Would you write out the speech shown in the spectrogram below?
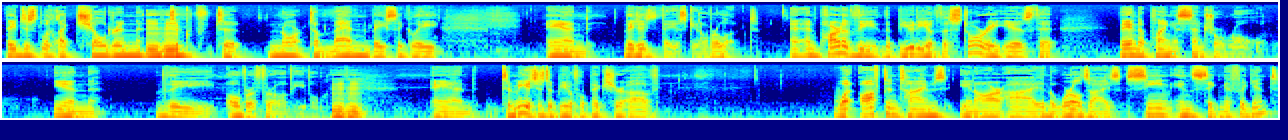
They just look like children mm-hmm. to to nor, to men basically, and they just they just get overlooked. And, and part of the the beauty of the story is that they end up playing a central role in the overthrow of evil. Mm-hmm. And to me, it's just a beautiful picture of what oftentimes in our eye, in the world's eyes, seem insignificant,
